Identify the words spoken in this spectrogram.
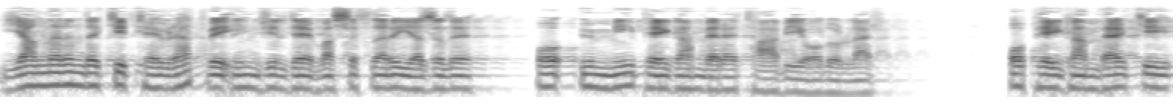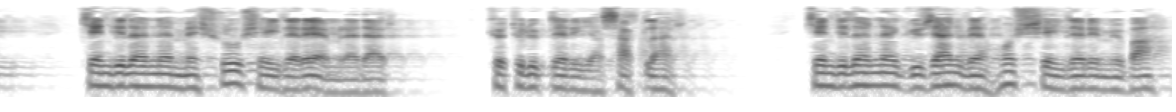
yanlarındaki Tevrat ve İncil'de vasıfları yazılı o ümmi peygambere tabi olurlar. O peygamber ki kendilerine meşru şeyleri emreder, kötülükleri yasaklar, kendilerine güzel ve hoş şeyleri mübah,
